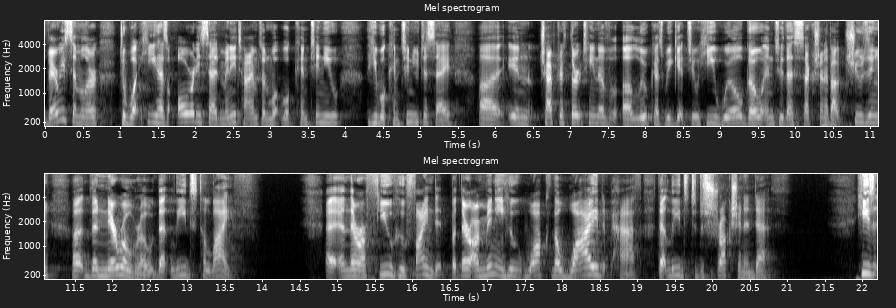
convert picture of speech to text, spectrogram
very similar to what he has already said many times and what will continue he will continue to say uh, in chapter 13 of uh, luke as we get to he will go into this section about choosing uh, the narrow road that leads to life. And there are few who find it but there are many who walk the wide path that leads to destruction and death. He's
